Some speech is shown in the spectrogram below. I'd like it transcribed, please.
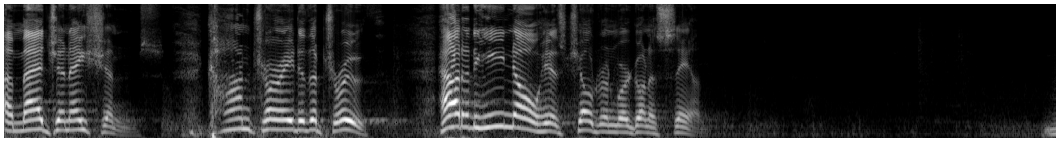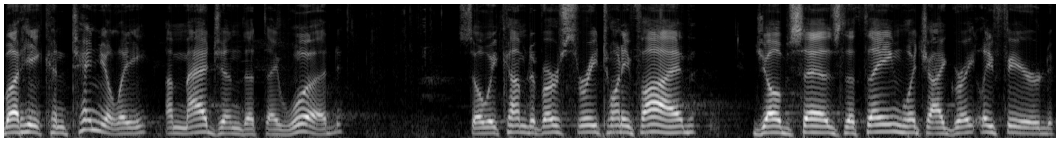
imaginations, contrary to the truth. How did he know his children were going to sin? but he continually imagined that they would. So we come to verse 325. Job says, The thing which I greatly feared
